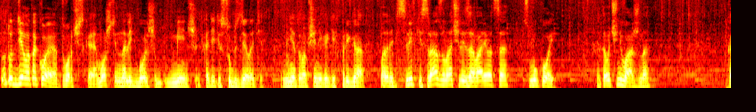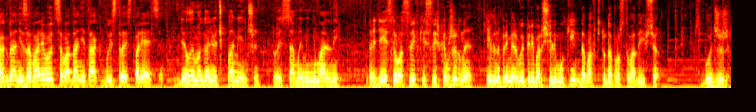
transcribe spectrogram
Ну, тут дело такое, творческое. Можете налить больше, меньше. Хотите суп сделайте. Нету вообще никаких преград. Смотрите, сливки сразу начали завариваться с мукой. Это очень важно. Когда они завариваются, вода не так быстро испаряется. Делаем огонечек поменьше, то есть самый минимальный. Смотрите, если у вас сливки слишком жирные, или, например, вы переборщили муки, добавьте туда просто воды и все. Будет жиже.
